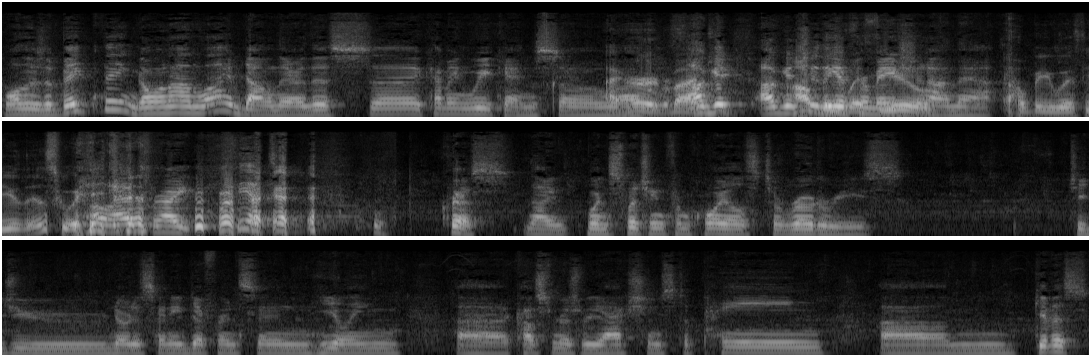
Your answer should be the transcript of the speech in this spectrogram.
Well, there's a big thing going on live down there this uh, coming weekend, so I uh, heard, but I'll get I'll get you the information you. on that. I'll be with you this week. Oh, that's right. Chris, now when switching from coils to rotaries, did you notice any difference in healing, uh, customers' reactions to pain? Um, give us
